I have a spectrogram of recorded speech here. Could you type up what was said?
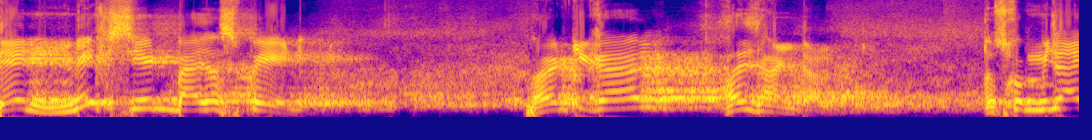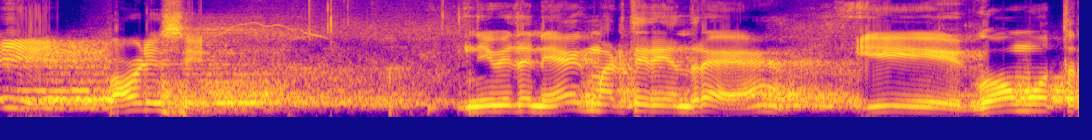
then mix it by the spade vertical horizontal उसको मिलाइए पावड़े से ನೀವು ಇದನ್ನು ಹೇಗೆ ಮಾಡ್ತೀರಿ ಅಂದರೆ ಈ ಗೋಮೂತ್ರ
